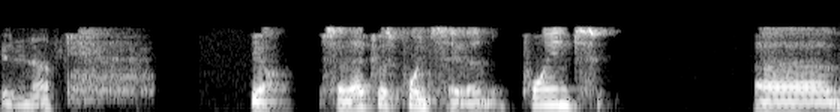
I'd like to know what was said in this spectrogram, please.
Good enough. Yeah. So that was point seven. Point uh,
